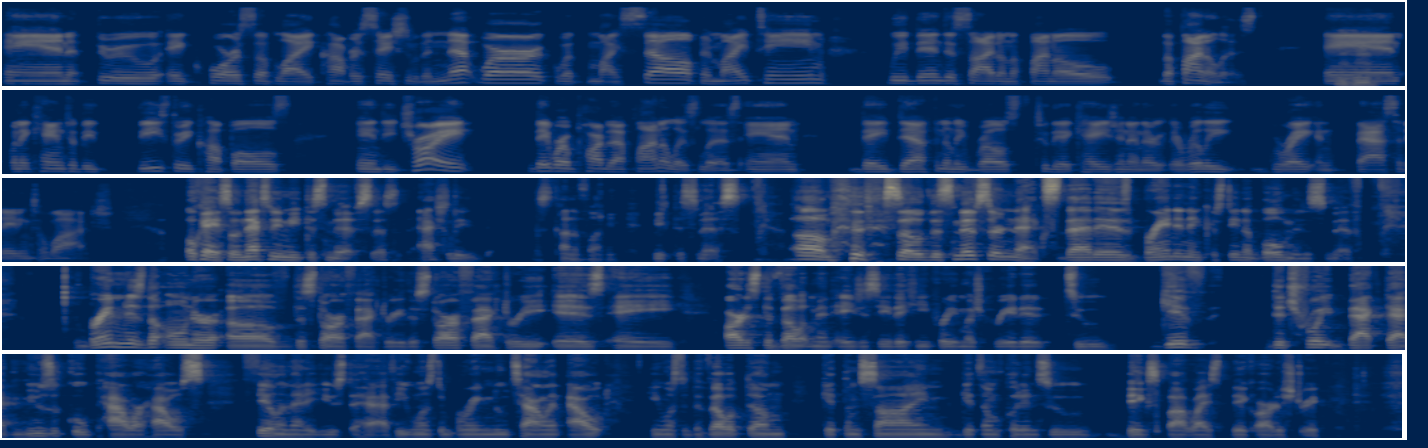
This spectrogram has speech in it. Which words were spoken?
And through a course of like conversations with the network, with myself and my team, we then decide on the final the finalist. Mm-hmm. And mm-hmm. when it came to the these three couples in Detroit, they were a part of that finalist list, and they definitely rose to the occasion, and they're they're really great and fascinating to watch. Okay, so next we meet the Smiths. That's actually it's kind of funny. Meet the Smiths. Um, so the Smiths are next. That is Brandon and Kristina Bowman Smith. Brandon is the owner of the Star Factory. The Star Factory is a artist development agency that he pretty much created to give Detroit back that musical powerhouse feeling that it used to have. He wants to bring new talent out. He wants to develop them, get them signed, get them put into big spotlights, big artistry.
